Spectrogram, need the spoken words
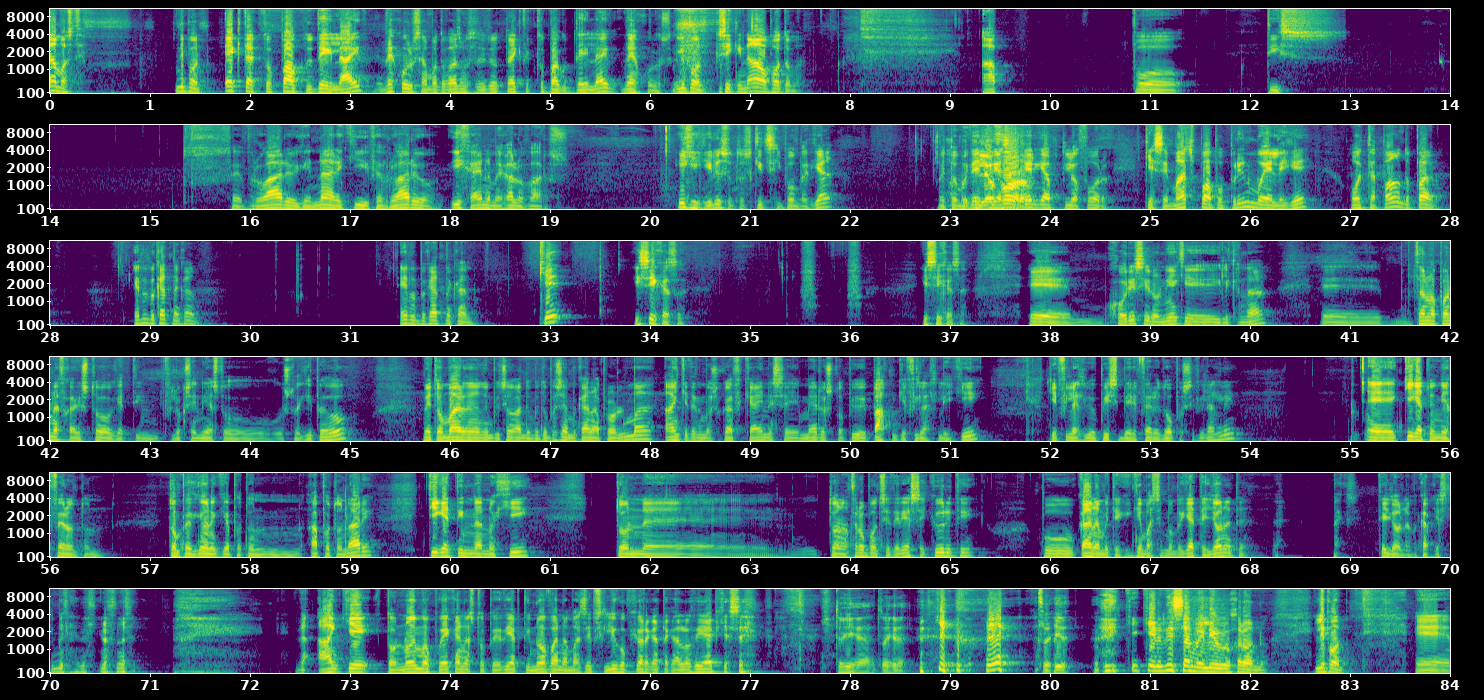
Να είμαστε. Λοιπόν, έκτακτο Pauk Today Live. Δεν χωρούσε άμα το βάζουμε στο τίτλο το έκτακτο Pauk Today Live. Δεν χωρούσε. λοιπόν, ξεκινάω απότομα. Από τις Φεβρουάριο, Γενάρη, εκεί Φεβρουάριο είχα ένα μεγάλο βάρος. Είχε γυρίσει το σκίτς λοιπόν παιδιά με το 0-3 στα χέρια από τηλεοφόρο. Και σε μάτς που από πριν μου έλεγε ότι θα πάω να το πάρω. Έπρεπε κάτι να κάνω. Έπρεπε κάτι να κάνω. Και ησύχασα. Ησύχασα. Ε, χωρίς ηρωνία και ειλικρινά ε, θέλω να πω ένα ευχαριστώ για την φιλοξενία στο, στο γήπεδο. Με το Μάριο δεν αντιμετωπίσαμε κανένα πρόβλημα, αν και τα δημοσιογραφικά είναι σε μέρος στο οποίο υπάρχουν και φίλαθλοι εκεί και φίλαθλοι οι οποίοι συμπεριφέρονται όπως οι φίλαθλοι. Ε, και για το ενδιαφέρον των, των παιδιών εκεί από τον, από τον Άρη και για την ανοχή των, ε, των ανθρώπων της εταιρείας Security που κάναμε εκεί και μας είπαν παιδιά τελειώνετε. Ε, εντάξει, τελειώναμε κάποια στιγμή. Αν και το νόημα που έκανα στο παιδί από την Νόβα να μαζέψει λίγο πιο αργά τα καλώδια έπιασε. Το είδα, το είδα. το είδα. και κερδίσαμε λίγο χρόνο. Λοιπόν, ε,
